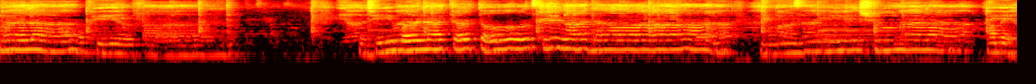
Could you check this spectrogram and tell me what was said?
मला फिरफार या जीवनात तोच आधार माझा येशू मला आमेन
